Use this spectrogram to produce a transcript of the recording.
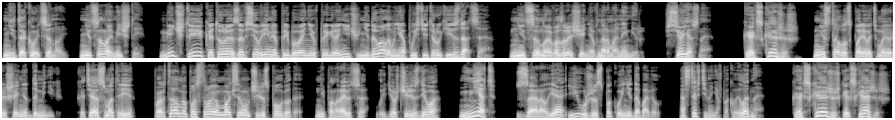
Не такой ценой. Не ценой мечты. Мечты, которая за все время пребывания в приграничью не давала мне опустить руки и сдаться. Не ценой возвращения в нормальный мир. Все ясно? Как скажешь. Не стал оспаривать мое решение Доминик. Хотя, смотри, портал мы построим максимум через полгода. Не понравится, уйдешь через него. Нет! Заорал я и уже спокойнее добавил. Оставьте меня в покое, ладно? Как скажешь, как скажешь,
